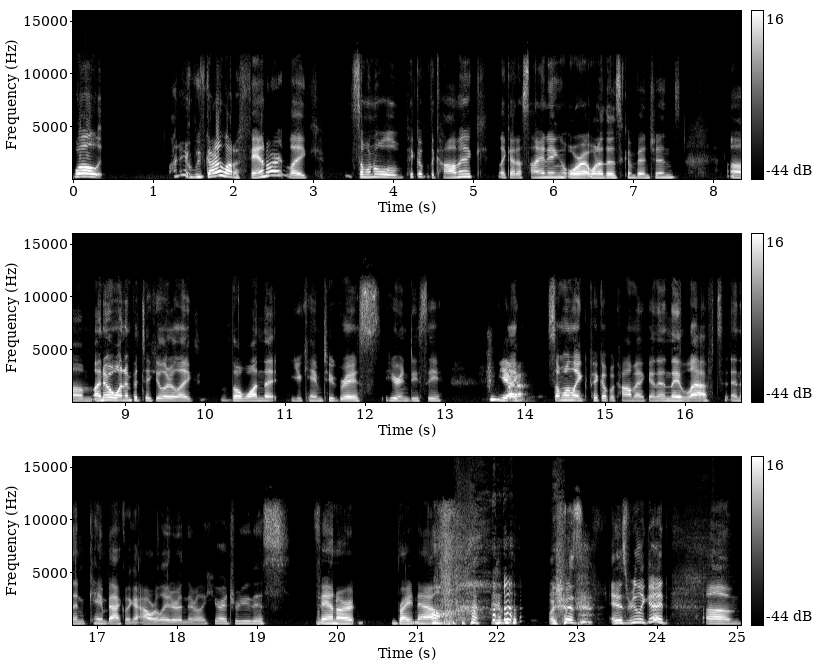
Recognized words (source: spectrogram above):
well, I don't. We've got a lot of fan art. Like someone will pick up the comic, like at a signing or at one of those conventions. Um, I know one in particular, like the one that you came to, Grace, here in DC. Yeah. Someone like pick up a comic and then they left and then came back like an hour later and they were like, "Here, I drew you this fan art right now," which was it was really good. Um,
